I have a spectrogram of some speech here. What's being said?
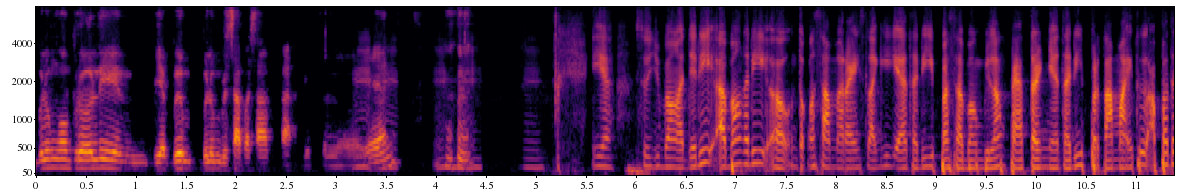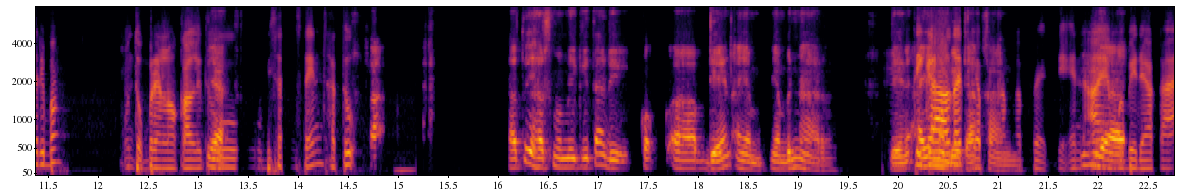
belum ngobrolin, dia belum belum bersapa-sapa gitu loh, ya kan? Mm-mm. Mhm. Mm. Iya, setuju banget. Jadi abang tadi uh, untuk nge-summarize lagi ya tadi pas abang bilang patternnya tadi pertama itu apa tadi bang? Untuk brand lokal itu Ya. bisa sustain satu. Satu ya harus memiliki tadi kok uh, DNA yang yang benar. Hmm, DNA tiga yang tadi ya membedakan. DNA Iya. yang membedakan.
